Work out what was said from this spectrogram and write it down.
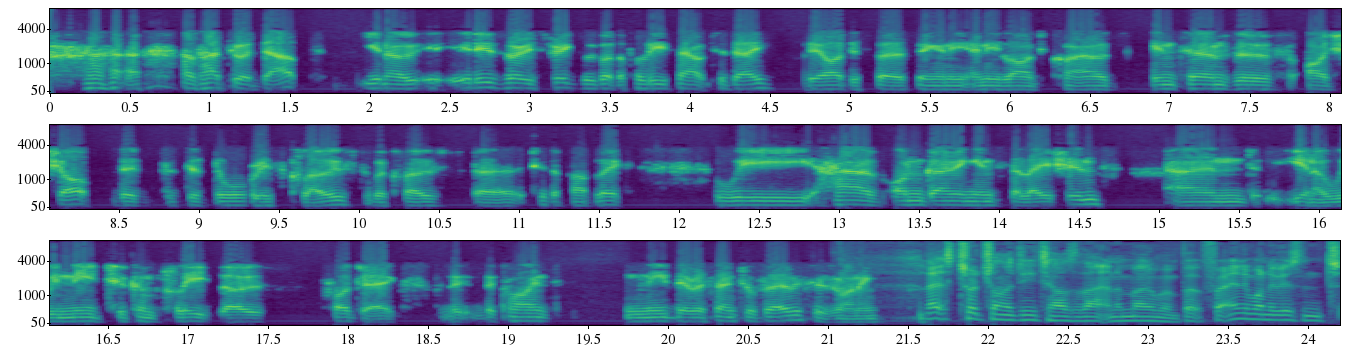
have had to adapt. You know, it, it is very strict. We've got the police out today. They are dispersing any any large crowds. In terms of our shop, the the, the door is closed. We're closed uh, to the public. We have ongoing installations, and you know, we need to complete those projects. The, the clients need their essential services running. Let's touch on the details of that in a moment. But for anyone who isn't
